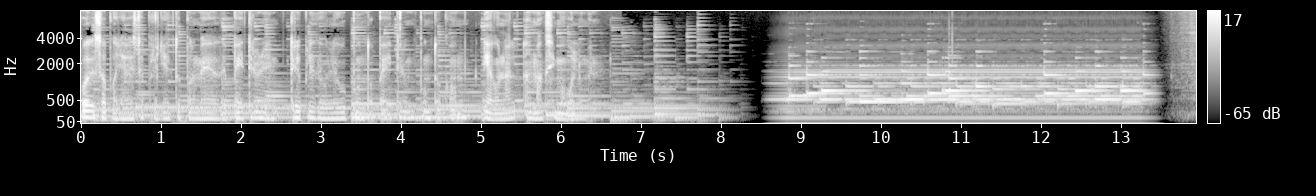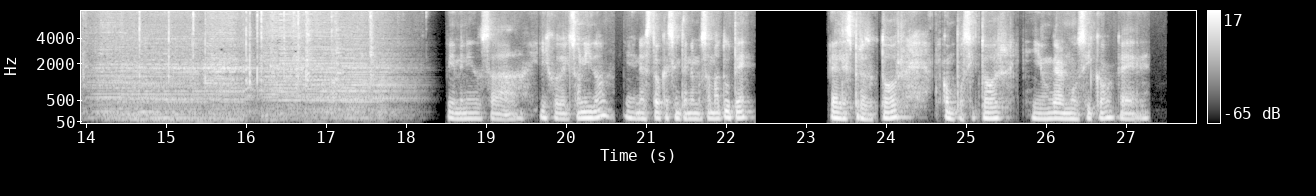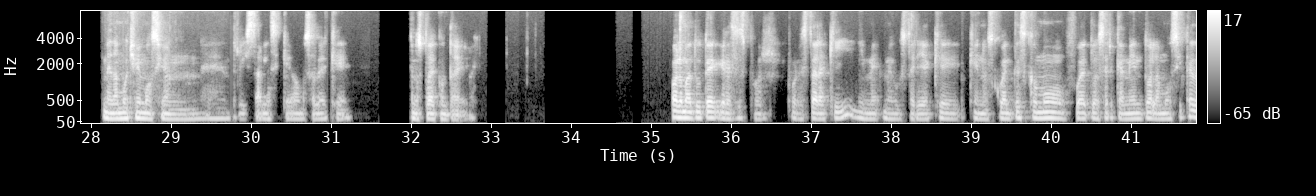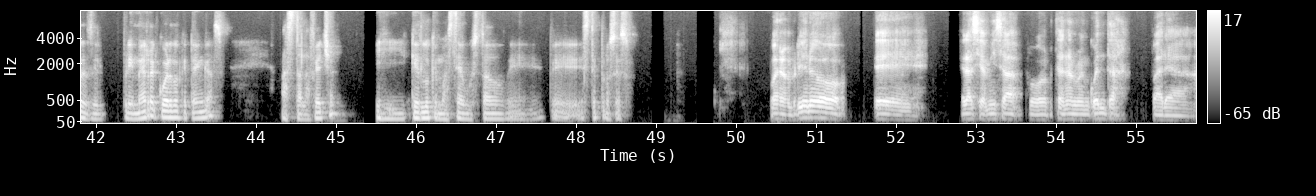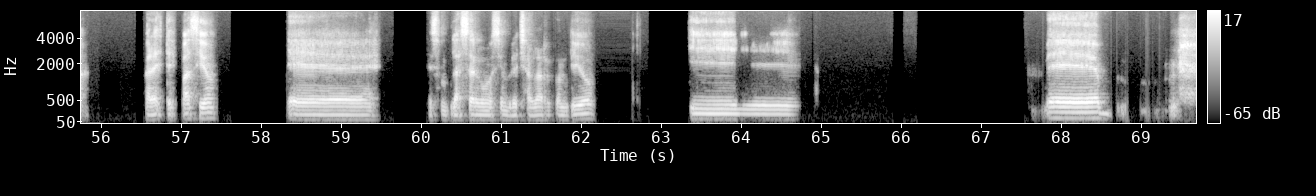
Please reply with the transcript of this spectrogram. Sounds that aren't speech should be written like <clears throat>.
Puedes apoyar este proyecto por medio de Patreon en www.patreon.com diagonal a máximo volumen. Bienvenidos a Hijo del Sonido. En esta ocasión tenemos a Matute. Él es productor, compositor y un gran músico que me da mucha emoción eh, entrevistarle, así que vamos a ver qué, nos puede contar hoy. Hola Matute, gracias por, por estar aquí y me, me gustaría que, que nos cuentes cómo fue tu acercamiento a la música desde el primer recuerdo que tengas hasta la fecha y qué es lo que más te ha gustado de, de este proceso. Bueno, primero, eh, gracias Misa por tenerme en cuenta para, para este espacio. Eh, es un placer, como siempre, charlar contigo. Y eh,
